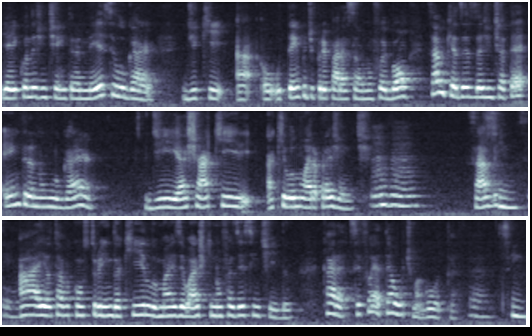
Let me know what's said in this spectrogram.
E aí quando a gente entra nesse lugar de que a, o tempo de preparação não foi bom, sabe que às vezes a gente até entra num lugar de achar que aquilo não era pra gente. Uhum. Sabe? Sim, sim. Ah, eu tava construindo aquilo, mas eu acho que não fazia sentido. Cara, você foi até a última gota? É. Sim.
